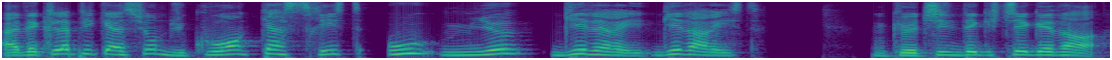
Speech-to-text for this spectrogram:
avec l'application du courant castriste ou mieux guévariste. Donc euh, Che, Guevara.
